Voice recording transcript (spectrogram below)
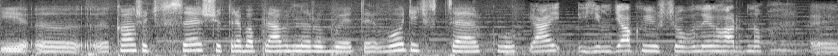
і е, кажуть все, що треба правильно робити, водять в церкву. Я їм дякую, що вони гарно е,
